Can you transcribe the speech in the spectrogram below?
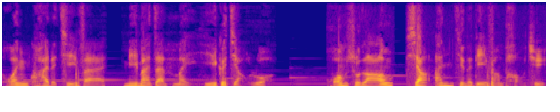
欢快的气氛弥漫在每一个角落。黄鼠狼向安静的地方跑去。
